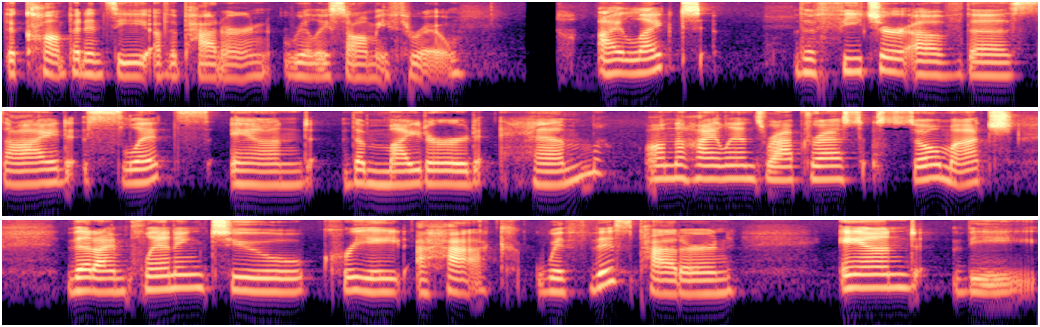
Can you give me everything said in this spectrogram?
the competency of the pattern really saw me through. I liked the feature of the side slits and the mitered hem on the Highlands wrap dress so much that I'm planning to create a hack with this pattern and the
